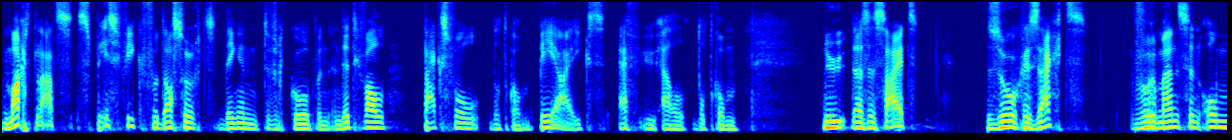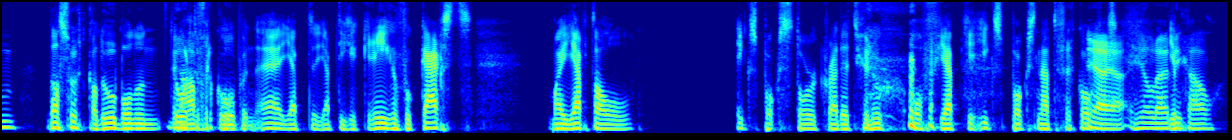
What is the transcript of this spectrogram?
marktplaats specifiek voor dat soort dingen te verkopen. In dit geval paxful.com, P-A-X-F-U-L.com. Nu, dat is een site, zo gezegd, voor mensen om dat soort cadeaubonnen te Door te verkopen. Je, hebt, je hebt die gekregen voor kerst, maar je hebt al Xbox Store credit genoeg, of je hebt je Xbox net verkocht. Ja, ja, heel uh, Je- legaal.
